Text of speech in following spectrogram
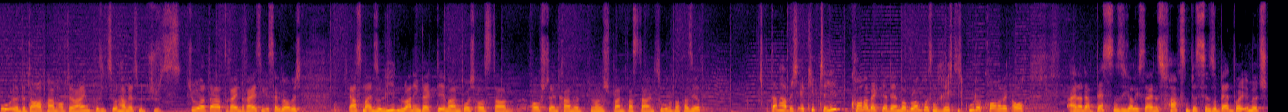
oh, äh, Bedarf haben auf der Running-Position. Haben jetzt mit Stewart da, 33 ist er, glaube ich, erstmal einen soliden Running Back, den man durchaus da aufstellen kann. Und bin mal gespannt, was da in Zukunft noch passiert. Dann habe ich Ekip Talib, Cornerback der Denver Broncos, ein richtig guter Cornerback auch. Einer der besten sicherlich seines Fachs, ein bisschen so Bad Boy Image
